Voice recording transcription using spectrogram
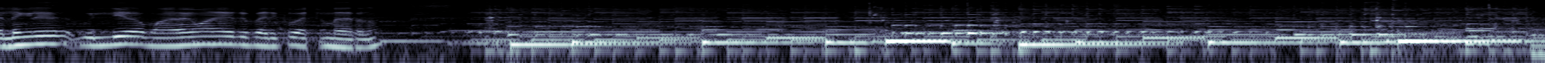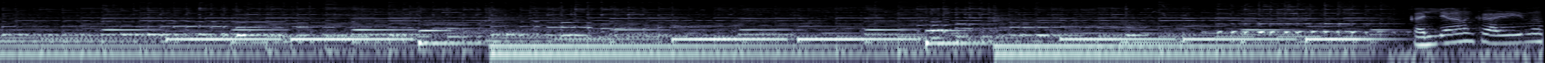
അല്ലെങ്കിൽ വലിയ മാരകമായ ഒരു പരിക്ക് പറ്റുണ്ടായിരുന്നു. കല്യാണം കഴിയുന്ന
